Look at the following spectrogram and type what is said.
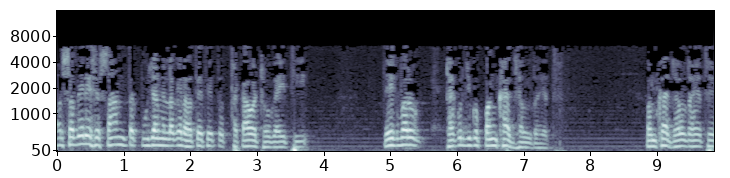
और सवेरे से शाम तक पूजा में लगे रहते थे तो थकावट हो गई थी। तो एक बार ठाकुर जी को पंखा झल रहे थे। पंखा झल रहे थे।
